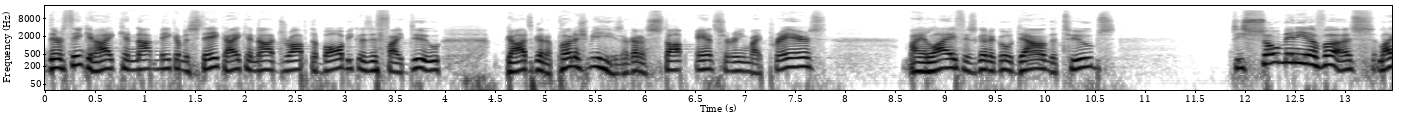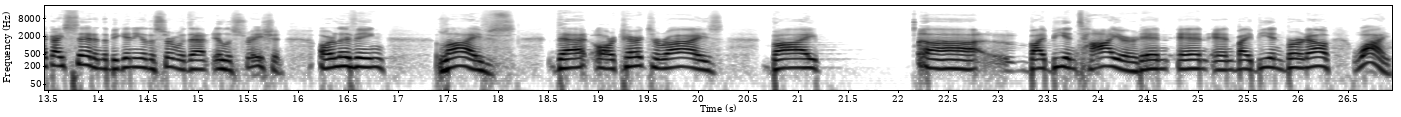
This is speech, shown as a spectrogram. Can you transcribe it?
They're thinking, I cannot make a mistake. I cannot drop the ball because if I do, God's going to punish me. He's going to stop answering my prayers. My life is going to go down the tubes. See, so many of us, like I said in the beginning of the sermon with that illustration, are living lives that are characterized by uh, by being tired and, and, and by being burnt out. Why?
